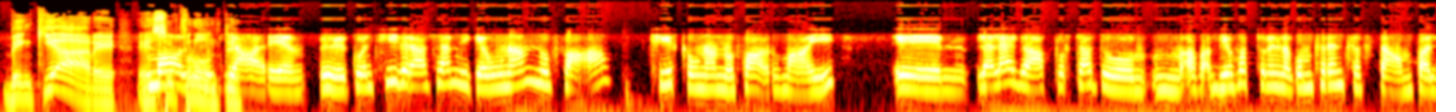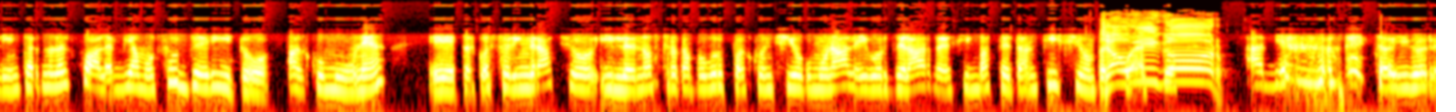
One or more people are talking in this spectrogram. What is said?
ben chiare eh, sul Molto fronte. chiare. Eh, considera Sammy che un anno fa, circa un anno fa ormai, ehm, la Lega ha portato, mh, abbiamo fatto noi una conferenza stampa all'interno del quale abbiamo suggerito al Comune e per questo ringrazio il nostro capogruppo al Consiglio Comunale, Igor Zelarda, che si batte tantissimo per Ciao questo. Igor! Abbiamo, Ciao Igor.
